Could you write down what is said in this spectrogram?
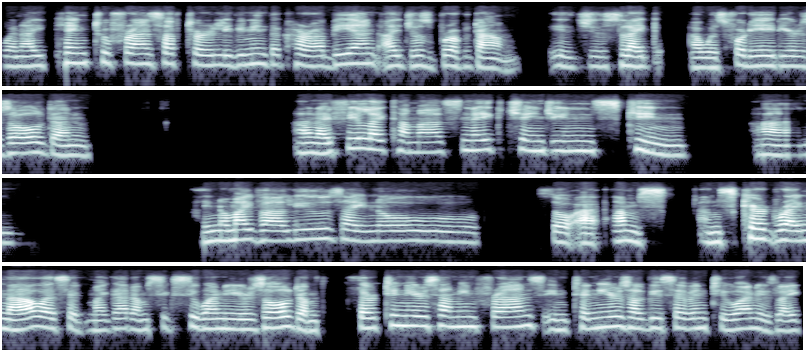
when i came to france after living in the caribbean i just broke down it's just like i was 48 years old and and I feel like I'm a snake changing skin. And I know my values. I know, so I, I'm I'm scared right now. I said, my God, I'm 61 years old. I'm 13 years. I'm in France. In 10 years, I'll be 71. It's like,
